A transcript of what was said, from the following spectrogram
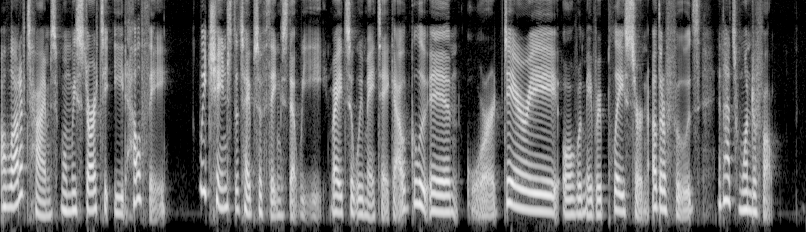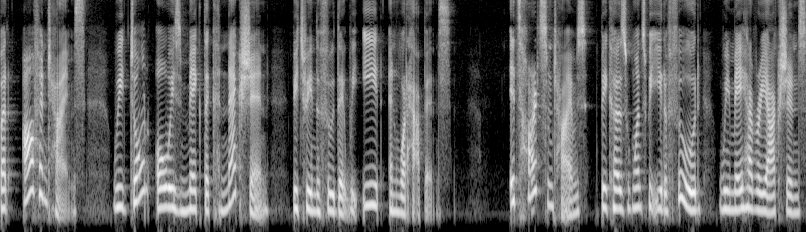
a lot of times when we start to eat healthy, we change the types of things that we eat, right? So we may take out gluten or dairy, or we may replace certain other foods, and that's wonderful. But oftentimes, we don't always make the connection between the food that we eat and what happens. It's hard sometimes because once we eat a food, we may have reactions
